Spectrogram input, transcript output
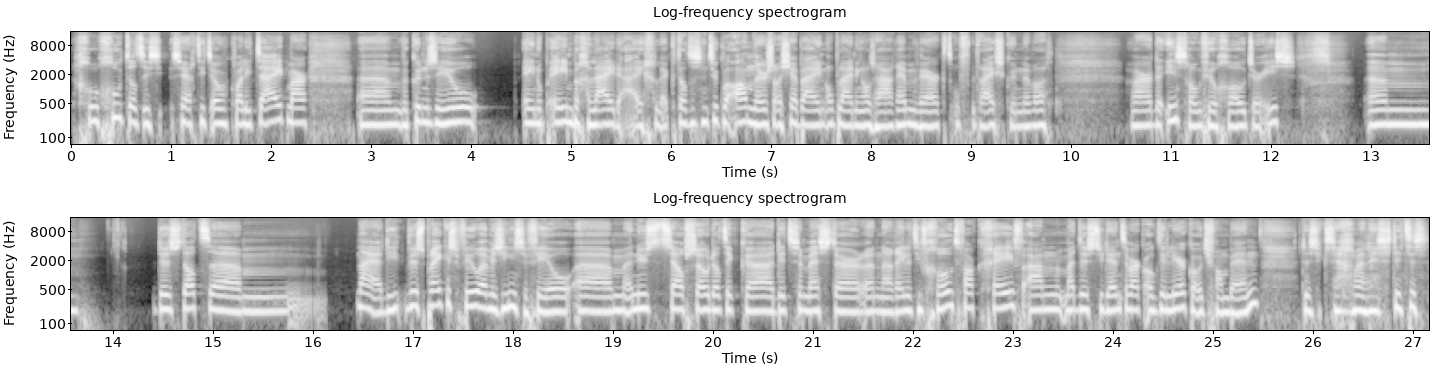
goed, goed dat is, zegt iets over kwaliteit, maar ehm, we kunnen ze heel één op één begeleiden eigenlijk. Dat is natuurlijk wel anders als jij bij een opleiding als HRM werkt of bedrijfskunde, wat, waar de instroom veel groter is. Ehm, dus dat, nou ja, die, we spreken ze veel en we zien ze veel. Ehm, en nu is het zelfs zo dat ik eh, dit semester een eh, relatief groot vak geef aan de studenten waar ik ook de leercoach van ben. Dus ik zeg wel eens, dit, is,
